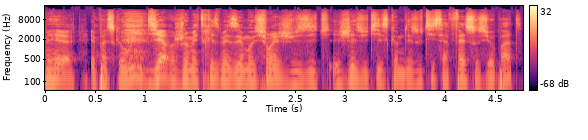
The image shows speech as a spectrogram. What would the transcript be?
mais euh, et parce que oui dire je maîtrise mes émotions et je, les je utilise comme des outils ça fait sociopathe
